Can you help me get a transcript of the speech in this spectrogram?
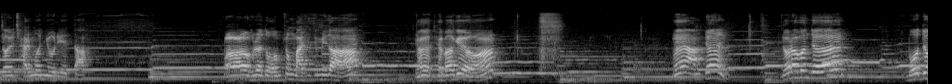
널 잘못 요리했다. 아 그래도 엄청 맛있습니다. 네, 대박이에요 네 아무튼 여러분들 모두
